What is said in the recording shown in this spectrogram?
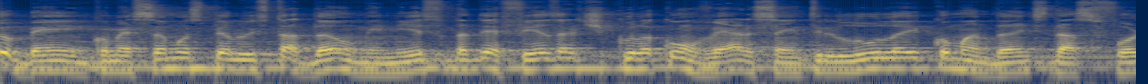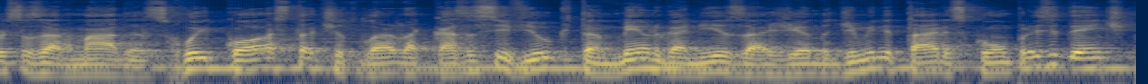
Muito bem, começamos pelo Estadão. Ministro da Defesa articula conversa entre Lula e comandantes das Forças Armadas. Rui Costa, titular da Casa Civil, que também organiza a agenda de militares com o presidente,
